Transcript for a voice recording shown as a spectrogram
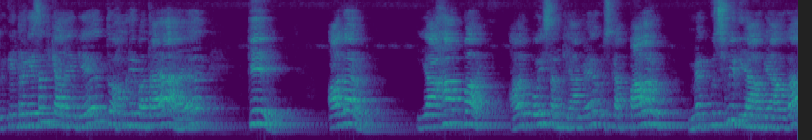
तो इंटरगेशन निकालेंगे तो हमने बताया है कि अगर यहाँ पर, अगर कोई संख्या में उसका पावर में कुछ भी दिया हो गया होगा,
